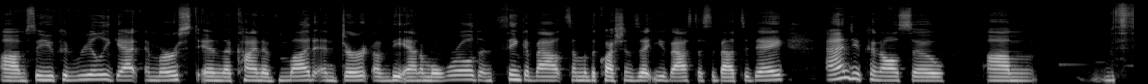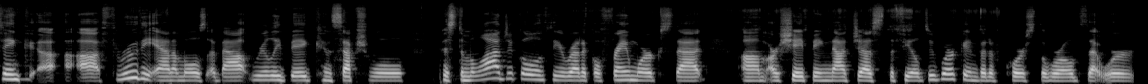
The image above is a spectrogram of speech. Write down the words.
Um, so you could really get immersed in the kind of mud and dirt of the animal world and think about some of the questions that you've asked us about today. And you can also um, think uh, uh, through the animals about really big conceptual, epistemological, and theoretical frameworks that um, are shaping not just the fields we work in, but of course the worlds that we're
